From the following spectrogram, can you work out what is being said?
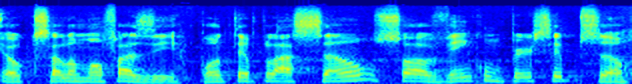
É o que Salomão fazia. Contemplação só vem com percepção.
